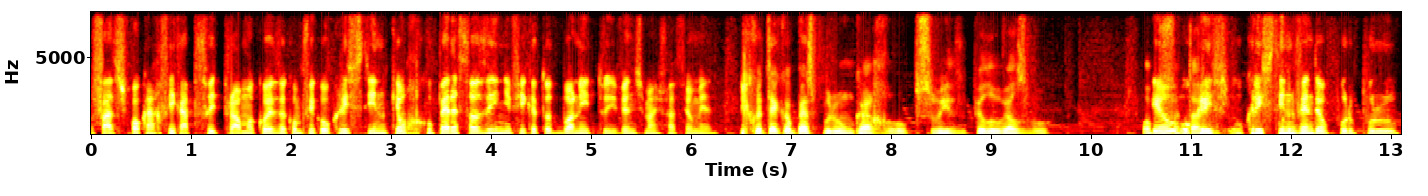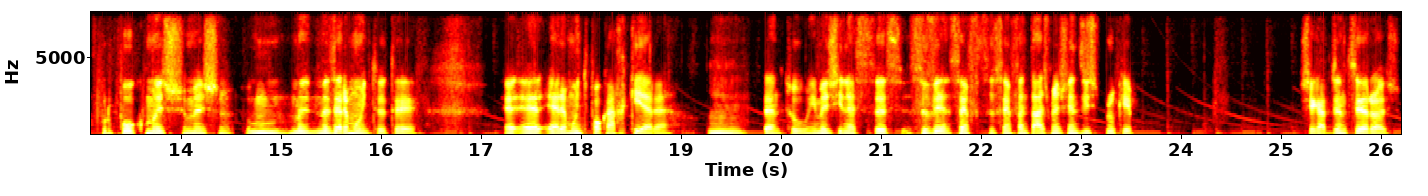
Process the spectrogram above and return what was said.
fazes para o carro ficar possuído para alguma coisa, como ficou o Cristine, que ele recupera sozinho e fica todo bonito e vendes mais facilmente. E quanto é que eu peço por um carro possuído pelo Belzebu? Eu, o? Chris, o Christine vendeu por, por, por pouco, mas, mas, mas, mas era muito até. Era, era muito para o carro que era. Hum. Portanto, imagina, se, se, se vende- sem, sem fantasmas vendes isto por quê? Chega a 200 euros?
